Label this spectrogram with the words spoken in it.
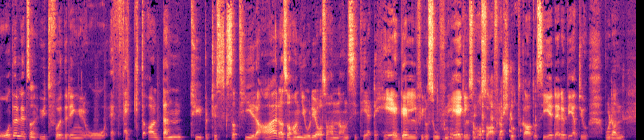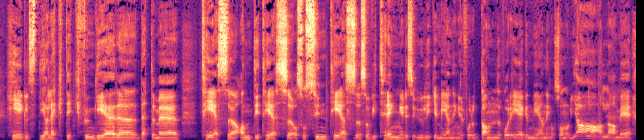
både litt sånn utfordringer og effekt av den type tysk satire er. Altså Han gjorde jo også, han, han siterte Hegel, filosofen Hegel, som også er fra Stuttgart, og sier dere vet jo hvordan Hegels dialektikk fungerer. Dette med tese, antitese og så syntese, så vi trenger disse ulike meninger for å danne vår egen mening og sånn. Og ja, alle er med,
